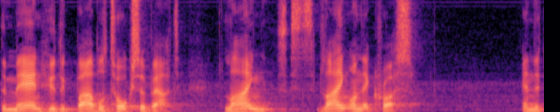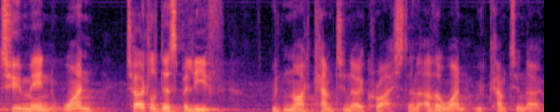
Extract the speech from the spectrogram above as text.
the man who the Bible talks about, lying, lying on that cross. And the two men, one total disbelief, would not come to know Christ, and the other one would come to know.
